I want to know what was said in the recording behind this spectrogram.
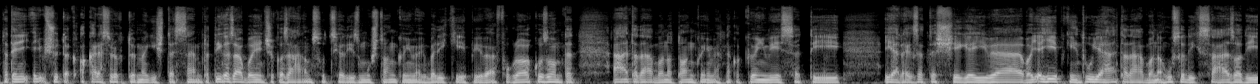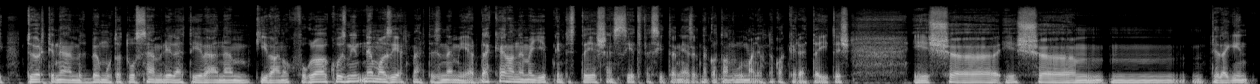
Tehát egy, egy, sőt, akár ezt rögtön meg is teszem. Tehát igazából én csak az államszocializmus tankönyvekbeli képével foglalkozom, tehát általában a tankönyveknek a könyvészeti jellegzetességeivel, vagy egyébként úgy általában a 20. századi történelmet bemutató szemléletével nem kívánok foglalkozni. Nem azért, mert ez nem érdekel, hanem egyébként ez teljesen szétfeszíteni ezeknek a tanulmányoknak a kereteit, és, és, és mm, tényleg én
